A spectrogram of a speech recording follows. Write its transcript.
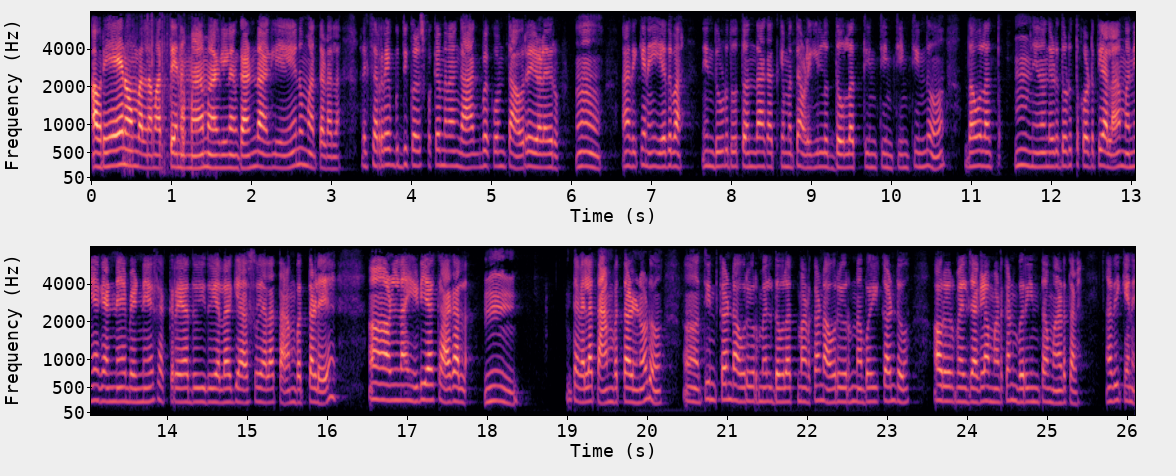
ಅವ್ರೇನು ಅಂಬಲ್ಲ ಮತ್ತೆ ನಮ್ಮ ಮಾಮ ಆಗಲಿ, ನನ್ನ ಗಂಡ ಆಗಲಿ ಏನು ಮಾತಾಡಲ್ಲ. ಅದಕ್ಕೆ ಸರ್ಯಾಗಿ ಬುದ್ಧಿ ಕಳಿಸ್ಬೇಕಂದ್ರೆ ನಂಗೆ ಆಗಬೇಕು ಅಂತ ಅವರೇ ಹೇಳ್ಯಾರು. ಹ್ಞೂ, ಅದಕ್ಕೆ ಎದ್ವಾ ನೀನು ದುಡ್ದು ಅದಕ್ಕೆ ಮತ್ತೆ ಅವಳಿಗೆ ಇಲ್ಲದ ದೌಲತ್ ತಿನ್ ತಿನ್ ತಿನ್ ತಿಂದು ದೌಲತ್. ಹ್ಞೂ, ನೀನು ಎರಡು ದುಡ್ಡು ಕೊಡ್ತೀಯಲ್ಲ, ಮನೆಯಾಗ ಎಣ್ಣೆ, ಬೆಣ್ಣೆ, ಸಕ್ಕರೆ, ಅದು ಇದು ಎಲ್ಲ ಗ್ಯಾಸು ಎಲ್ಲ ತಾಂಬತ್ತಾಳೆ. ಅವಳನ್ನ ಹಿಡಿಯೋಕ್ಕಾಗಲ್ಲ ಹ್ಞೂ, ಇಂಥವೆಲ್ಲ ತಾಂಬತ್ತಾಳೆ ನೋಡು. ತಿಂದ್ಕೊಂಡು ಅವ್ರ ಇವ್ರ ಮೇಲೆ ದೌಲತ್ ಮಾಡ್ಕೊಂಡು ಅವ್ರ ಇವ್ರನ್ನ ಬೈಕೊಂಡು ಅವ್ರ ಇವ್ರ ಮೇಲೆ ಜಗಳ ಮಾಡ್ಕೊಂಡು ಬರೀ ಇಂಥ ಮಾಡ್ತಾಳೆ. ಅದಕ್ಕೇನೆ,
